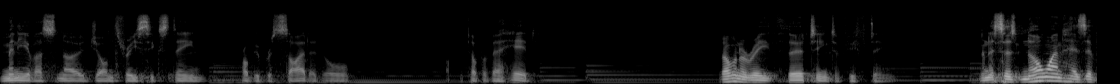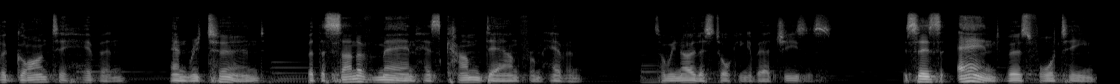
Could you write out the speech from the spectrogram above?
Many of us know John 3:16, probably recite it all off the top of our head. But I want to read 13 to 15. And it says, No one has ever gone to heaven and returned, but the Son of Man has come down from heaven. So we know that's talking about Jesus. It says, And, verse 14,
